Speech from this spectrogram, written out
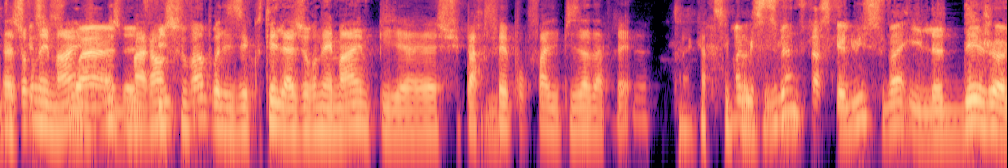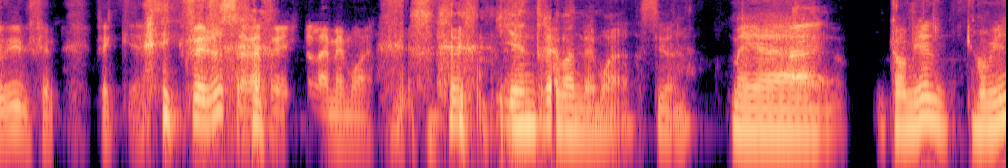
La journée même. soit Moi, je de m'arrange souvent pour les écouter la journée même, puis euh, je suis parfait pour faire l'épisode après. là. Quand c'est Ouais, mais. Steven, c'est parce que lui, souvent, il l'a déjà vu, le film. Fait que, il fait juste se rafraîchir la mémoire. Il a une très bonne mémoire, Steven. Mais euh, combien, combien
